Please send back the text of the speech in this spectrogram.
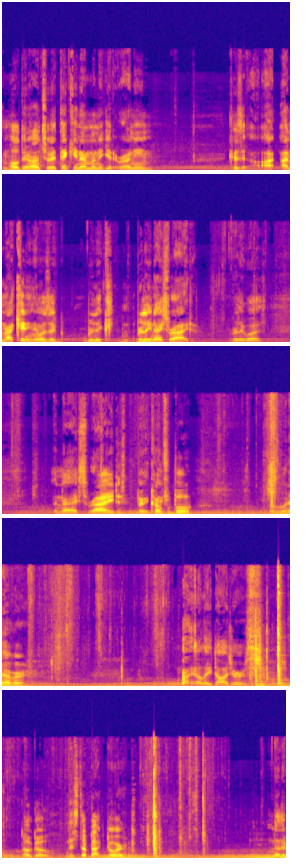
I'm holding on to it thinking I'm going to get it running. Because I'm not kidding. It was a really, really nice ride. It really was. A nice ride. Very comfortable. Or whatever my LA Dodgers logo. This is the back door. Another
